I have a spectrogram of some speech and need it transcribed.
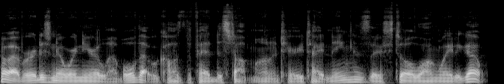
However, it is nowhere near a level that would cause the Fed to stop monetary tightening, as there's still a long way to go.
